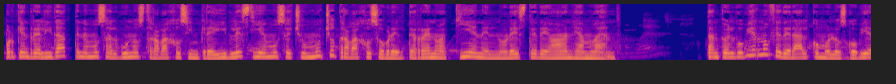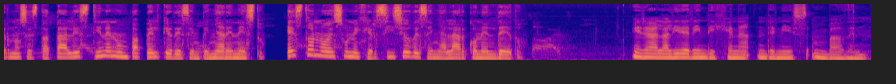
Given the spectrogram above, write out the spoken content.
porque en realidad tenemos algunos trabajos increíbles y hemos hecho mucho trabajo sobre el terreno aquí en el noreste de Arnhem Land. Tanto el gobierno federal como los gobiernos estatales tienen un papel que desempeñar en esto. Esto no es un ejercicio de señalar con el dedo. Era la líder indígena Denise Bowden.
